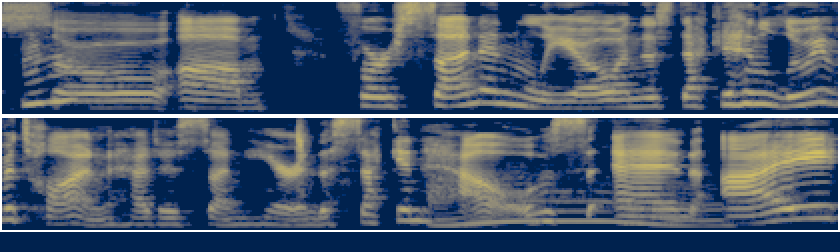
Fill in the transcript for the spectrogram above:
Mm-hmm. So, um for Sun and Leo and this decan, Louis Vuitton had his sun here in the second house. Oh. And I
